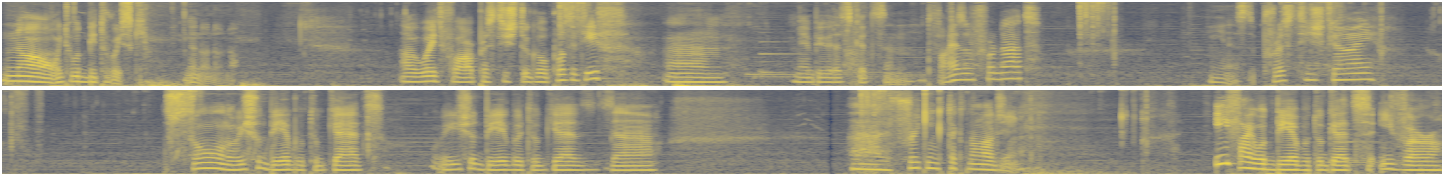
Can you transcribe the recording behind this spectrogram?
No, it would be too risky. No, no, no, no. I'll wait for our prestige to go positive. Um, maybe let's get an advisor for that. Yes, the prestige guy. Soon we should be able to get we should be able to get the, uh, the freaking technology. If I would be able to get either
